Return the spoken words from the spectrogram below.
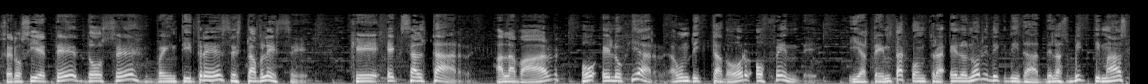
07 12 23 establece que exaltar, alabar o elogiar a un dictador ofende y atenta contra el honor y dignidad de las víctimas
